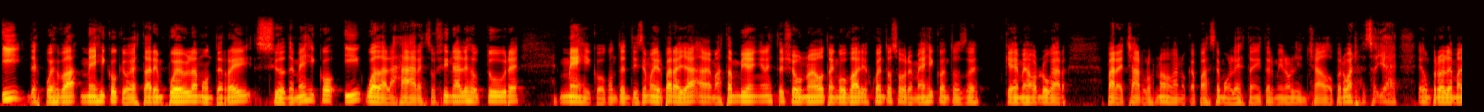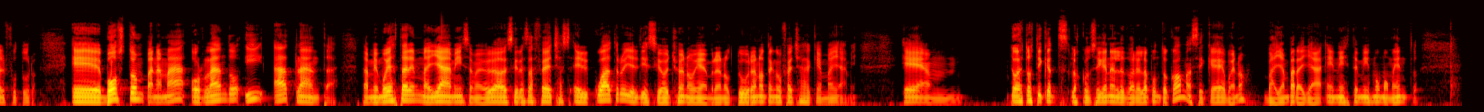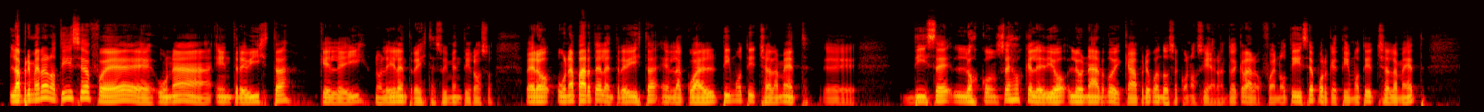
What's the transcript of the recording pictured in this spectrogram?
y después va México que voy a estar en Puebla, Monterrey, Ciudad de México y Guadalajara. Estos finales de octubre, México. Contentísimo de ir para allá. Además también en este show nuevo tengo varios cuentos sobre México, entonces qué mejor lugar para echarlos, ¿no? Bueno, capaz se molestan y termino linchado, pero bueno, eso ya es un problema del futuro. Eh, Boston, Panamá, Orlando y Atlanta. También voy a estar en Miami, se me olvidó decir esas fechas, el 4 y el 18 de noviembre. En octubre no tengo fechas aquí en Miami. Em, todos estos tickets los consiguen en ledvarela.com, así que bueno, vayan para allá en este mismo momento. La primera noticia fue una entrevista que leí, no leí la entrevista, soy mentiroso, pero una parte de la entrevista en la cual Timothy Chalamet eh, dice los consejos que le dio Leonardo DiCaprio cuando se conocieron. Entonces, claro, fue noticia porque Timothy Chalamet,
